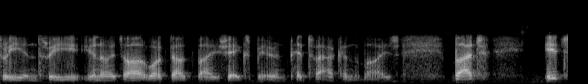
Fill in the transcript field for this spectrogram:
three and three. You know, it's all worked out by Shakespeare and Petrarch and the boys. But it's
